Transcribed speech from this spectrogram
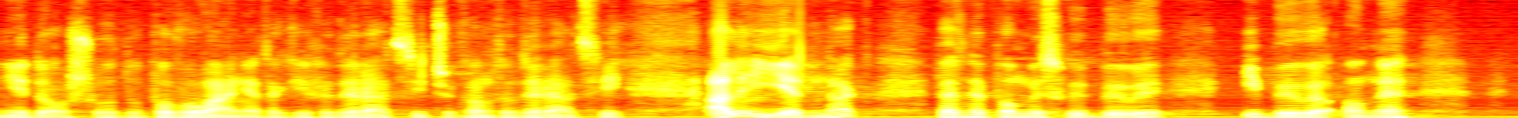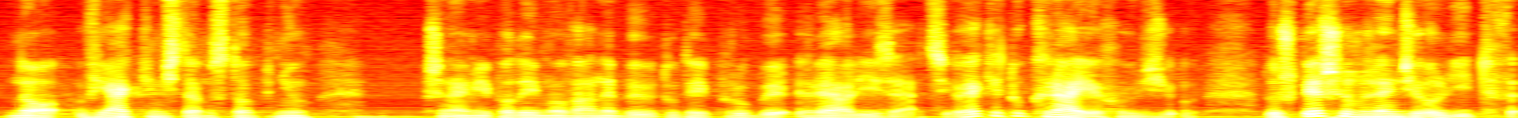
nie doszło, do powołania takiej federacji czy konfederacji, ale jednak pewne pomysły były i były one no, w jakimś tam stopniu przynajmniej podejmowane były tutaj próby realizacji. O jakie tu kraje chodziły? Otóż w pierwszym rzędzie o Litwę.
